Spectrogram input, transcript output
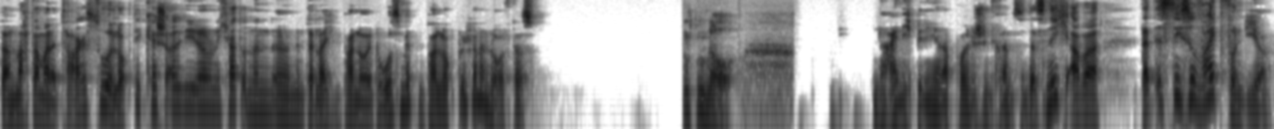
dann macht er mal eine Tagestour, lockt die Cache alle, die er noch nicht hat, und dann äh, nimmt er gleich ein paar neue Dosen mit, ein paar Logbücher, und dann läuft das. no. Nein, ich bin nicht an der polnischen Grenze. Das nicht, aber das ist nicht so weit von dir.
